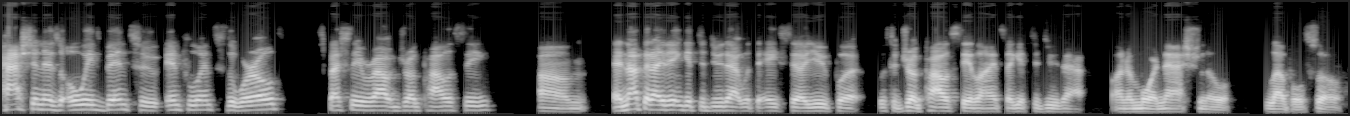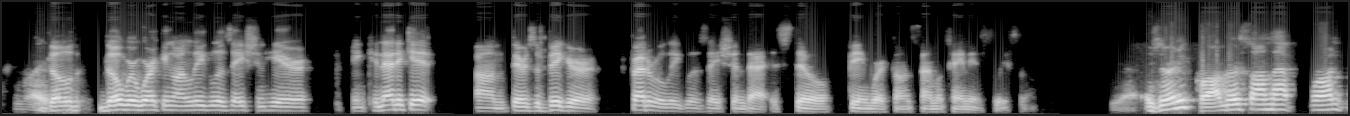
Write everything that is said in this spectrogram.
passion has always been to influence the world, especially around drug policy. Um, and not that I didn't get to do that with the ACLU, but with the Drug Policy Alliance, I get to do that on a more national level. So, right. though though we're working on legalization here in Connecticut, um, there's a bigger federal legalization that is still being worked on simultaneously. So, yeah, is there any progress on that front?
